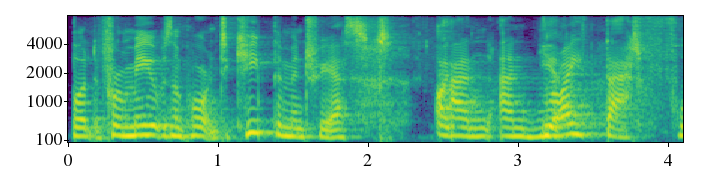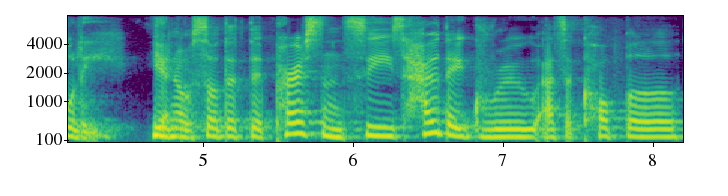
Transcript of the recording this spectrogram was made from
but for me, it was important to keep them in Trieste I, and and yeah. write that fully you yeah. know, so that the person sees how they grew as a couple,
